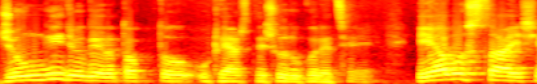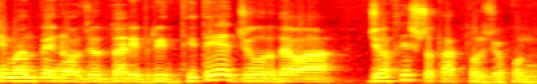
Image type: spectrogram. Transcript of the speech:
জঙ্গি যোগের তত্ত্ব উঠে আসতে শুরু করেছে। এ অবস্থায় সীমান্তে নজরদারি বৃদ্ধিতে জোর দেওয়া যথেষ্ট তাৎপর্যপূর্ণ।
